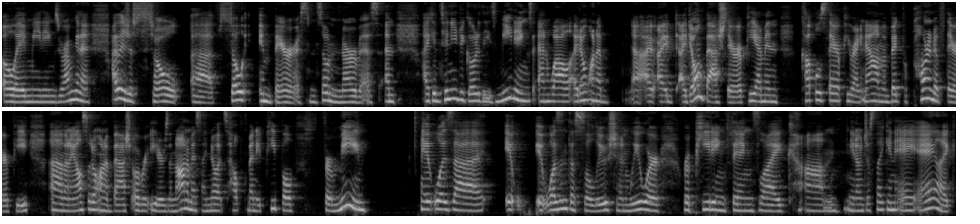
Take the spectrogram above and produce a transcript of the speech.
OA meetings, or I'm going to, I was just so, uh, so embarrassed and so nervous. And I continued to go to these meetings. And while I don't want to I, I, I, don't bash therapy. I'm in couples therapy right now. I'm a big proponent of therapy. Um, and I also don't want to bash Overeaters Anonymous. I know it's helped many people. For me, it was, uh, it it wasn't the solution. We were repeating things like, um, you know, just like in AA, like,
